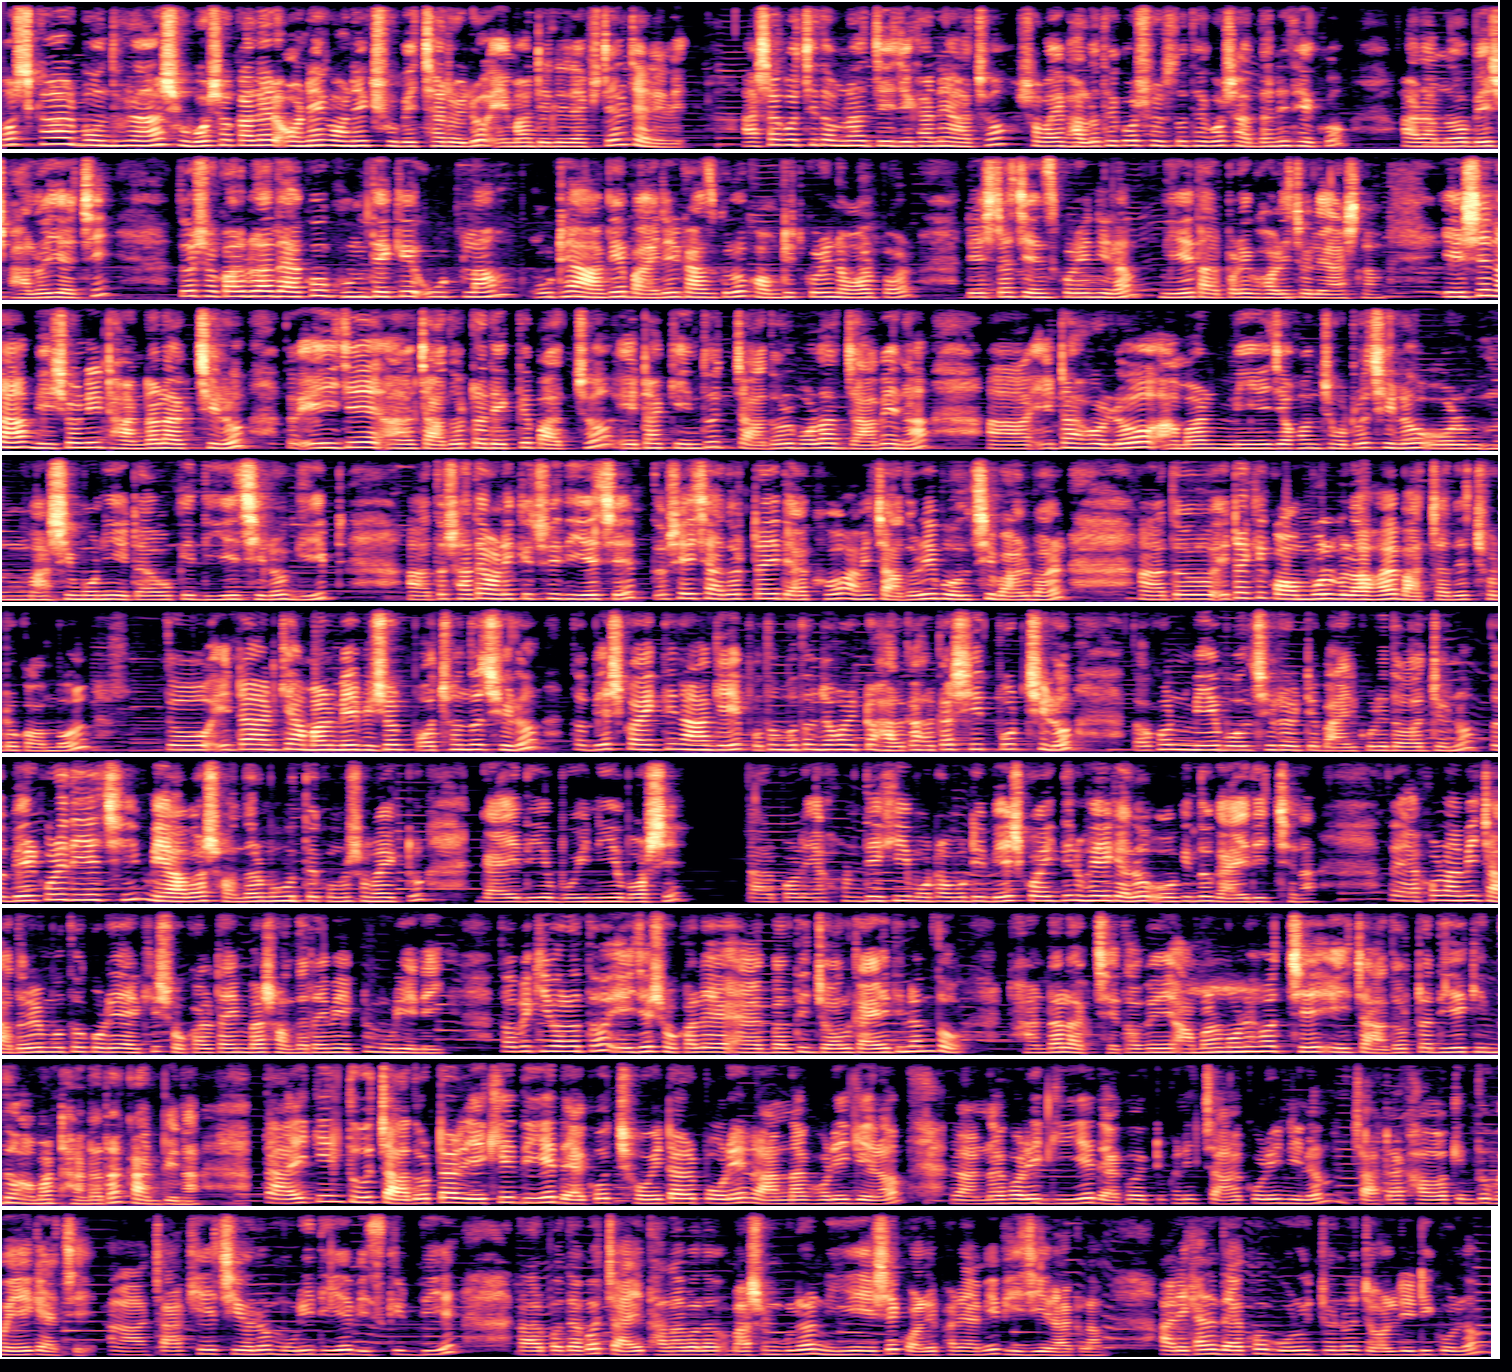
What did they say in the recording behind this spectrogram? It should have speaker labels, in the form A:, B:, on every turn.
A: নমস্কার বন্ধুরা, শুভ সকালের অনেক অনেক শুভেচ্ছা রইল এমা ডেলি লাইফস্টাইল চ্যানেলে আশা করছি তোমরা যে যেখানে আছো, সবাই ভালো থেকো, সুস্থ থেকো, সাবধানে থেকো, আর আমরাও বেশ ভালোই আছি। তো সকালবেলা দেখো ঘুম থেকে উঠলাম, উঠে আগে বাইরের কাজগুলো কমপ্লিট করে নেওয়ার পর ড্রেসটা চেঞ্জ করে নিলাম, নিয়ে তারপরে ঘরে চলে আসলাম। এসে না ভীষণই ঠান্ডা লাগছিল, তো এই যে চাদরটা দেখতে পাচ্ছ, এটা কিন্তু চাদর বলা যাবে না। এটা হলো আমার মেয়ে যখন ছোট ছিল, ওর মাসিমণি এটা ওকে দিয়েছিল গিফট তো সাথে অনেক কিছুই দিয়েছে। তো সেই চাদরটাই দেখো, আমি চাদরই বলছি বারবার তো এটাকে কম্বল বলা হয়, বাচ্চাদের ছোট কম্বল। তো এটা আর কি আমার মেয়ের ভীষণ পছন্দ ছিল। তো বেশ কয়েকদিন আগে প্রথম প্রথম যখন একটু হালকা হালকা শীত পড়ছিল, তখন মেয়ে বলছিল এটা বাইর করে দেওয়ার জন্য। তো বের করে দিয়েছি, মেয়ে আবার সন্ধ্যার মুহূর্তে কোনো সময় একটু গায়ে দিয়ে বই নিয়ে বসে। তারপরে এখন দেখি মোটামুটি বেশ কয়েকদিন হয়ে গেল, ও কিন্তু গায়ে দিচ্ছে না। তো এখন আমি চাদরের মতো করে আর কি সকাল টাইম বা সন্ধ্যা টাইমে একটু মুড়িয়ে নিই। তবে কী বলো তো এই যে সকালে এক বালতি জল গায়ে দিলাম তো ঠান্ডা লাগছে, তবে আমার মনে হচ্ছে এই চাদরটা দিয়ে কিন্তু আমার ঠান্ডাটা কাটবে না। তাই কিন্তু চাদরটা রেখে দিয়ে দেখো ছয়টার পরে রান্নাঘরে গেলাম। রান্নাঘরে গিয়ে দেখো একটুখানি চা করে নিলাম। চাটা খাওয়া কিন্তু হয়ে গেছে। চা খেয়েছি হলো মুড়ি দিয়ে, বিস্কিট দিয়ে। তারপর দেখো চায়ের থালা বাসনগুলো নিয়ে এসে কলে ফাড়ে আমি ভিজিয়ে রাখলাম। আর এখানে দেখো গরুর জন্য জল রেডি করলাম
